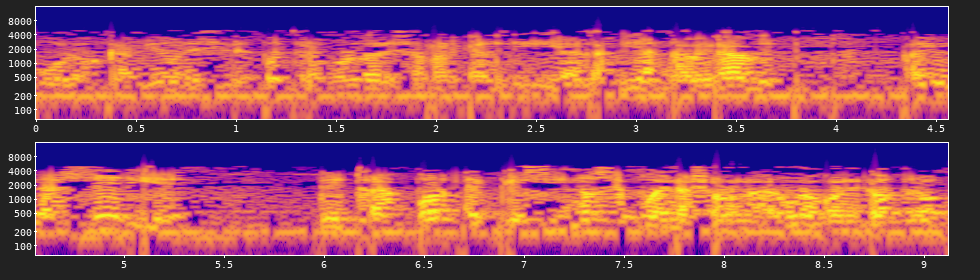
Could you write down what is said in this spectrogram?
o los camiones y después transbordar esa mercadería, las vías navegables. Hay una serie de transporte que si no se pueden ayornar uno con el otro,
